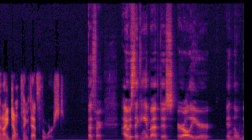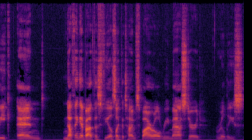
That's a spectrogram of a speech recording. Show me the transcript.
and I don't think that's the worst. That's fair. I was thinking about this earlier in the week, and nothing about this feels like the Time Spiral remastered release,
